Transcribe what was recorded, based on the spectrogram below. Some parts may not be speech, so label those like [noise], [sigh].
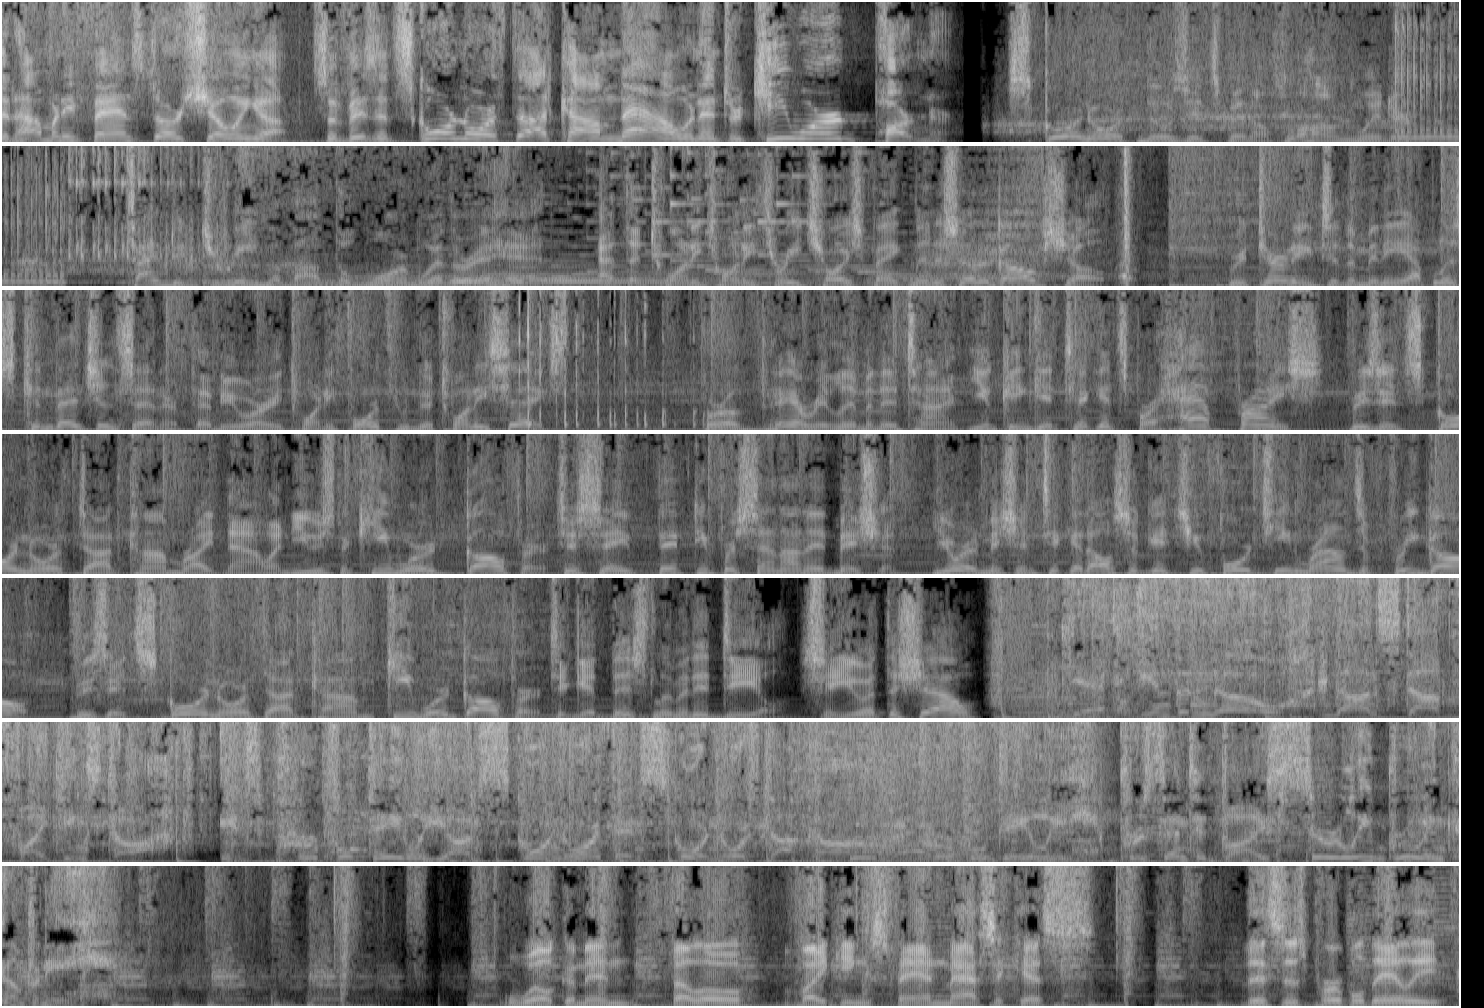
at how many fans start showing up. So visit scorenorth.com now and enter keyword partner. Score North knows it's been a long winter. Time to dream about the warm weather ahead at the 2023 Choice Bank Minnesota Golf Show. Returning to the Minneapolis Convention Center February 24th through the 26th. For a very limited time, you can get tickets for half price. Visit scorenorth.com right now and use the keyword golfer to save 50% on admission. Your admission ticket also gets you 14 rounds of free golf. Visit scorenorth.com keyword golfer to get this limited deal. See you at the show. Get in the know. Nonstop Vikings talk. It's Purple Daily on Score North and scorenorth.com. Purple Daily, presented by Surly Brewing Company. Welcome in, fellow Vikings fan masochists. This is Purple Daily,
